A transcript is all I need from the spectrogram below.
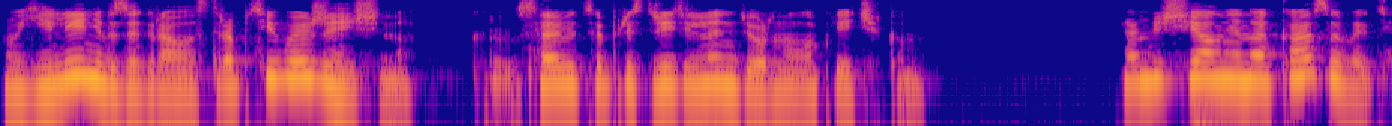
В Елене взыграла строптивая женщина. Красавица презрительно дернула плечиком. Обещал не наказывать?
